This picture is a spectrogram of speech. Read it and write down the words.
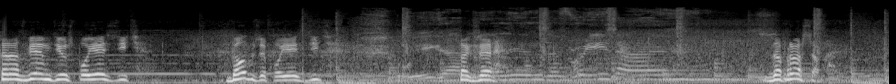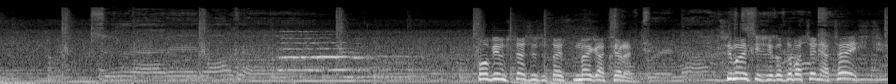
Teraz wiem, gdzie już pojeździć. Dobrze pojeździć. Także zapraszam. Powiem szczerze, że to jest mega challenge. Trzymajcie się, do zobaczenia, cześć!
